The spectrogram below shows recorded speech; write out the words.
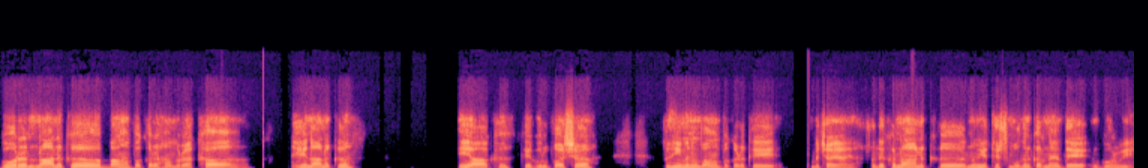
ਗੁਰ ਨਾਨਕ ਬਾਹ ਪਕੜ ਹਮ ਰਾਖਾ। ਇਹ ਨਾਨਕ, ਇਹ ਆਖ ਕਿ ਗੁਰੂ ਪਾਤਸ਼ਾਹ, ਤੁਸੀਂ ਮੈਨੂੰ ਬਾਹਾਂ ਪਕੜ ਕੇ ਬਚਾਇਆ ਆ। ਸੋ ਦੇਖੋ, ਨਾਨਕ ਨੂੰ ਵੀ ਇੱਥੇ ਸੰਬੋਧਨ ਕਰਨਾ ਹੈ ਤੇ ਗੁਰ ਵੀ।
